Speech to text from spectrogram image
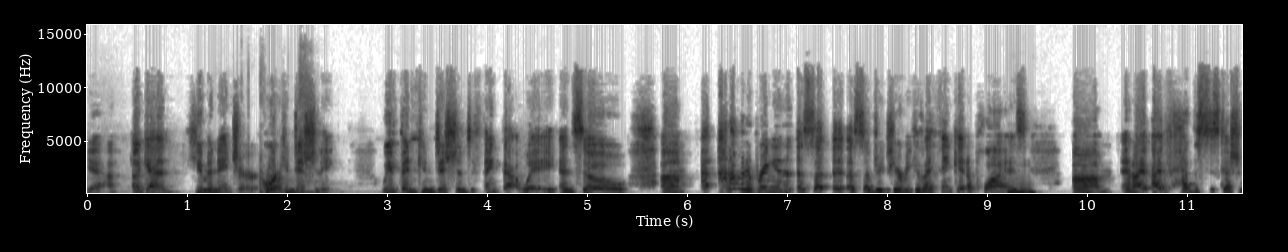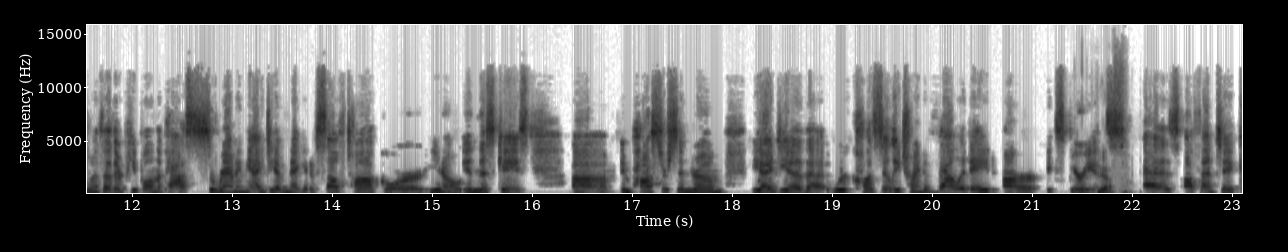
Yeah. Again, human nature or conditioning. We've been conditioned to think that way. And so, um, and I'm going to bring in a, su- a subject here because I think it applies. Mhm. Um, and I, I've had this discussion with other people in the past surrounding the idea of negative self talk, or, you know, in this case, um, imposter syndrome, the idea that we're constantly trying to validate our experience Yes. as authentic,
